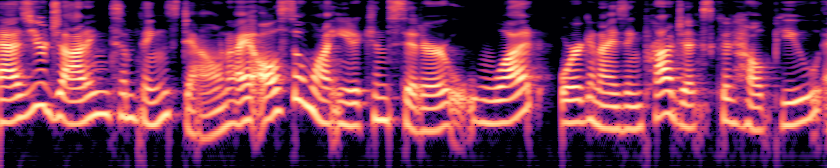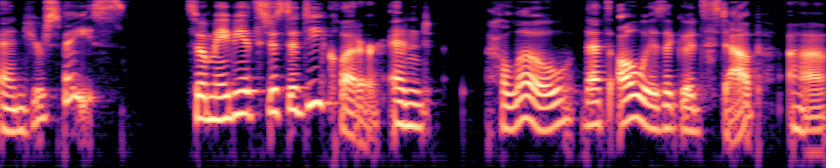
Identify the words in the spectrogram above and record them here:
As you're jotting some things down, I also want you to consider what organizing projects could help you and your space. So maybe it's just a declutter and hello, that's always a good step, uh,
